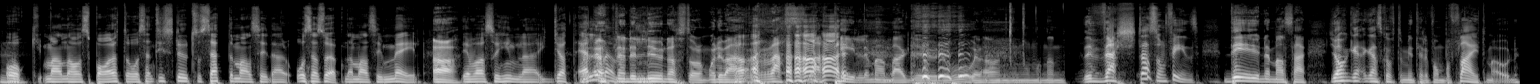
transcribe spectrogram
Mm. och man har sparat och sen till slut så sätter man sig där och sen så öppnar man sin mail. Ah. Det var så himla gött. Man Eller när- öppnade Lunarstorm och det bara Ja. rasslar till. Man bara gud, oh, mm, mm. Det värsta som finns, det är ju när man så här, jag har ganska ofta min telefon på flight mode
